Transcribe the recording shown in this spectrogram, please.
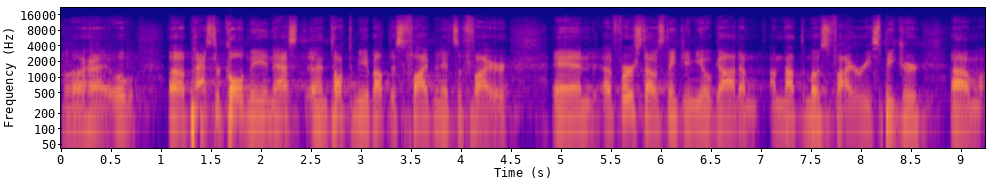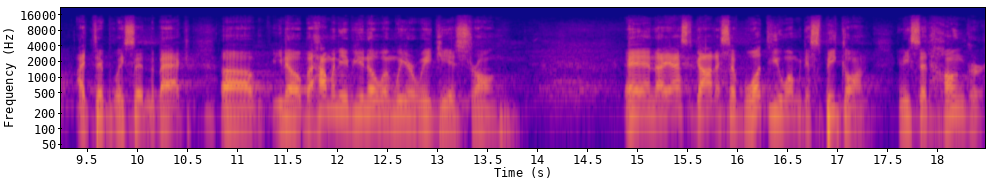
All right. Well, uh, Pastor called me and asked and talked to me about this five minutes of fire. And at first, I was thinking, you know, God, I'm, I'm not the most fiery speaker. Um, I typically sit in the back, uh, you know. But how many of you know when we are weak, He is strong? And I asked God, I said, What do you want me to speak on? And He said, Hunger.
